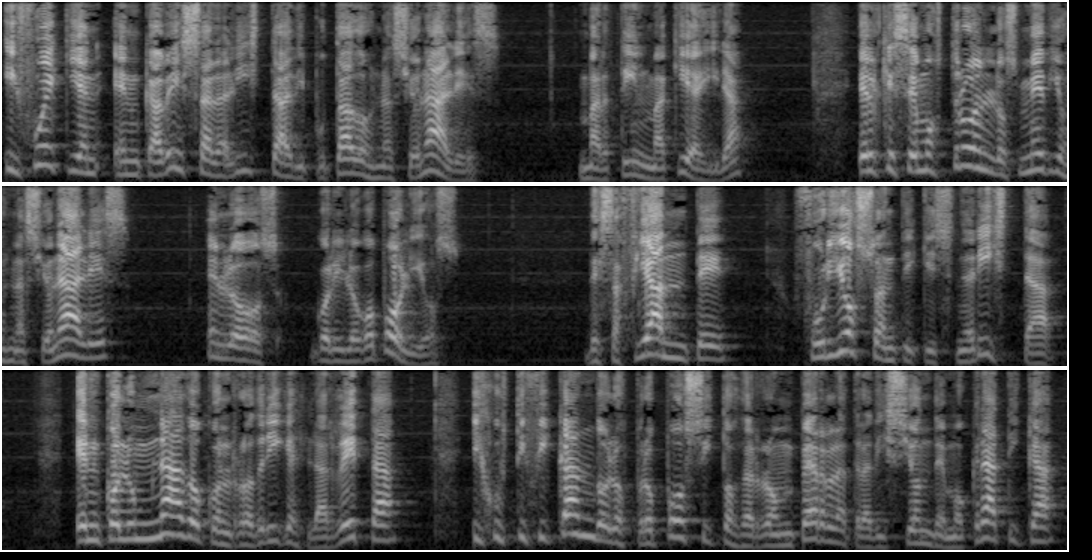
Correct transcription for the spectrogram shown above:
y fue quien encabeza la lista a diputados nacionales, Martín Maquieira, el que se mostró en los medios nacionales, en los gorilogopolios, desafiante, furioso antikirchnerista, encolumnado con Rodríguez Larreta y justificando los propósitos de romper la tradición democrática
